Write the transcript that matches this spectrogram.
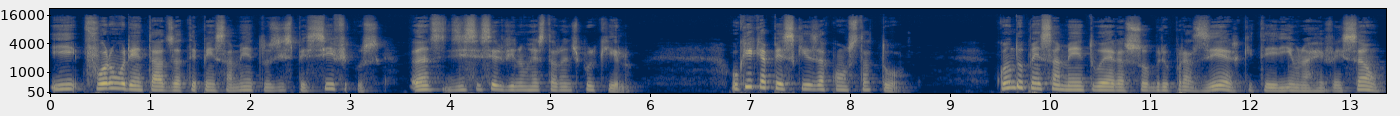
e foram orientados a ter pensamentos específicos antes de se servir num restaurante por quilo. O que, que a pesquisa constatou? Quando o pensamento era sobre o prazer que teriam na refeição,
